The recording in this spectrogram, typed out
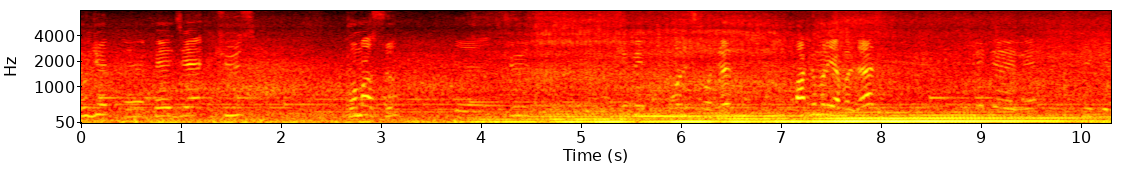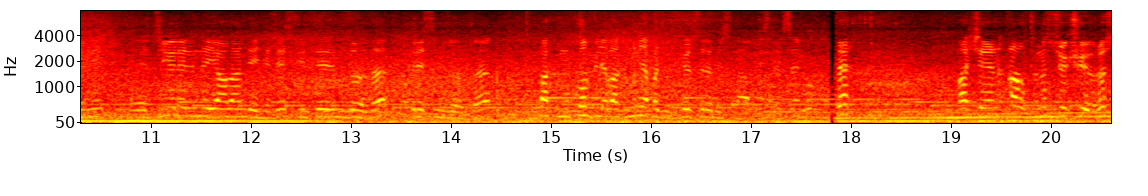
Bugün e, PC 200 Komatsu e, 200 2013 model bakımını yapacağız. Filtrelerini, filtrelerini, e, ciğerlerinde yağlarını değiştireceğiz. Filtrelerimiz orada, presimiz orada. Bakımı komple bakımını yapacağız. Gösterebilirsin abi istersen. Ve makinenin altını söküyoruz.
